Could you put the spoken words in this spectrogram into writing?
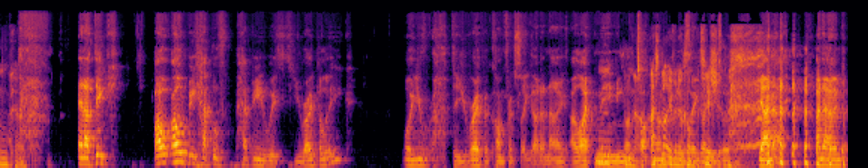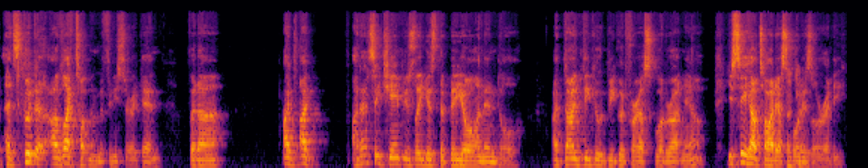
Okay. And I think I, I would be happy happy with Europa League or you the Europa Conference League. I don't know. I like memeing on Mm, No, Tottenham. that's not even a because they got competition. Yeah, I know. I know. And it's good. that- I'd like Tottenham to finish there again, but uh, I, I, I don't see Champions League as the be all and end all. I don't think it would be good for our squad right now. You see how tight our squad Okay. is already.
